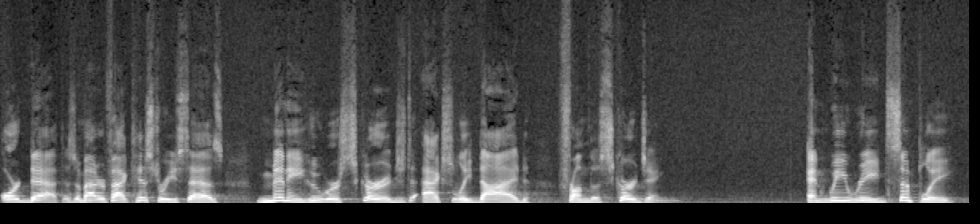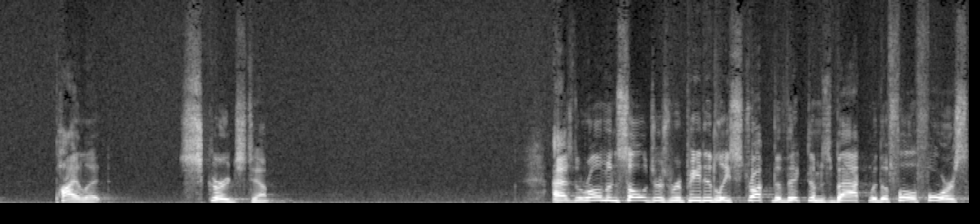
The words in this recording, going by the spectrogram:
or death. As a matter of fact, history says many who were scourged actually died from the scourging. And we read simply Pilate scourged him. As the Roman soldiers repeatedly struck the victim's back with the full force,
